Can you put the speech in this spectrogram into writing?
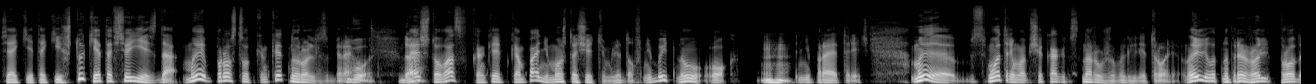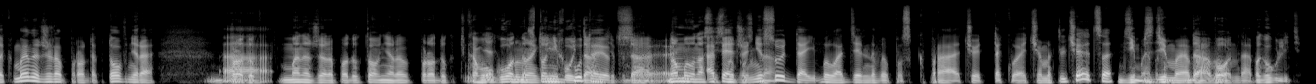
всякие такие штуки. Это все есть, да. Мы просто вот конкретную роль разбираем. Вот, да. Понятно, что у вас в конкретной компании может вообще тем лидов не быть, ну ок, Мгм. не про это речь. Мы смотрим вообще, как снаружи выглядит роль. Ну или вот, например, роль продукт-менеджера, продукт-овнера. Продукт-менеджера, продукт-овнера, продукт кого Нет, угодно, что-нибудь, да, типа, да. Но мы у нас есть Опять же, выпуск, не да. суть, да, и был отдельный выпуск про что это такое, чем отличается. Димой С Димой Да, Абрамовым, вот, да. погуглите.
